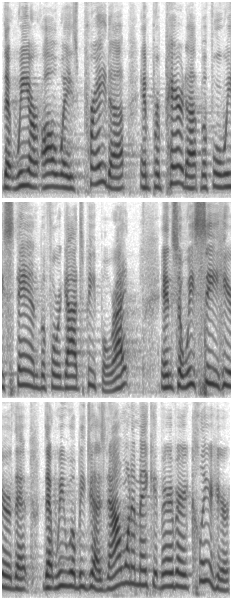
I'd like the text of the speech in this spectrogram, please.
that we are always prayed up and prepared up before we stand before God's people, right? And so we see here that, that we will be judged. Now, I want to make it very, very clear here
